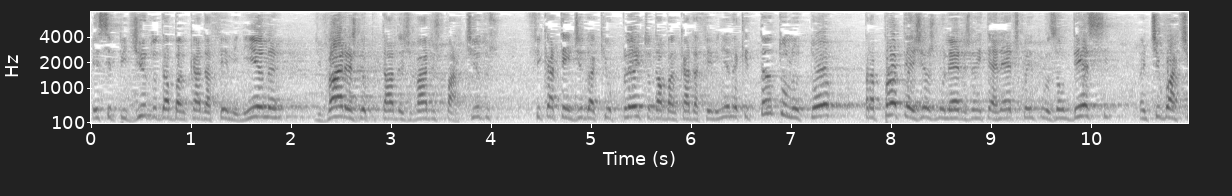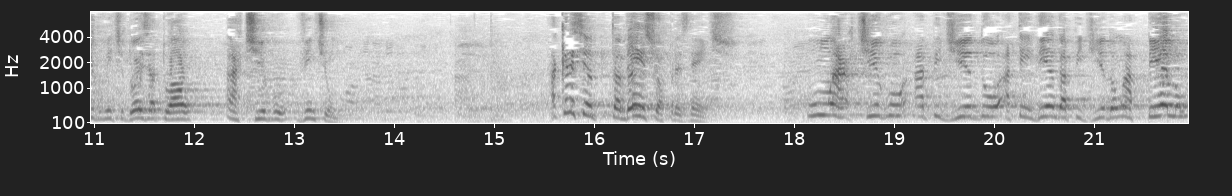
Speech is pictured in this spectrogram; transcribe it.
esse pedido da bancada feminina, de várias deputadas de vários partidos, fica atendido aqui o pleito da bancada feminina que tanto lutou para proteger as mulheres na internet com a inclusão desse antigo artigo 22 e atual artigo 21. Acrescento também, senhor presidente, um artigo a pedido, atendendo a pedido, a um apelo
